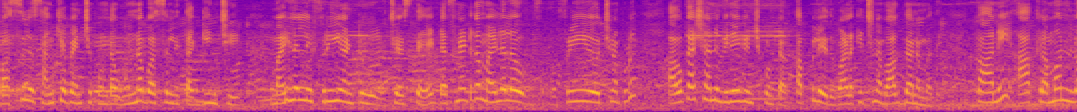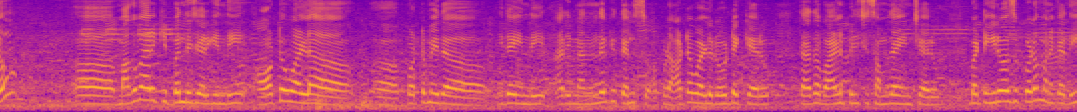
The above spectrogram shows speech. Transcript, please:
బస్సుల సంఖ్య పెంచకుండా ఉన్న బస్సుల్ని తగ్గించి మహిళల్ని ఫ్రీ అంటూ చేస్తే డెఫినెట్గా మహిళలు ఫ్రీ వచ్చినప్పుడు అవకాశాన్ని వినియోగించుకుంటారు. తప్పులేదు వాళ్ళకి ఇచ్చిన వాగ్దానం అది. కానీ ఆ క్రమంలో మగవారికి ఇబ్బంది జరిగింది ఆటో వాళ్ళ పొట్ట మీద ఇదైంది అది మనందరికీ తెలుసు. అప్పుడు ఆటో వాళ్ళు రోడ్ ఎక్కారు తర్వాత వాళ్ళని పిలిచి సముదాయించారు. బట్ ఈరోజు కూడా మనకు అది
